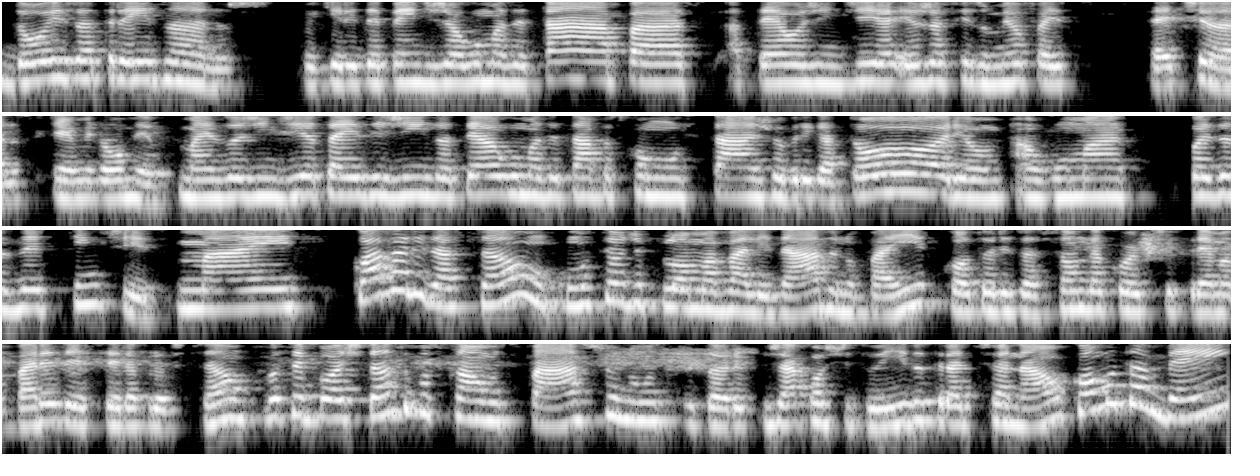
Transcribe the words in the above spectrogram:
dois a três anos porque ele depende de algumas etapas. Até hoje em dia, eu já fiz o meu faz sete anos que terminou o meu. Mas hoje em dia está exigindo até algumas etapas como um estágio obrigatório, algumas coisas nesse sentido. Mas com a validação, com o seu diploma validado no país, com a autorização da Corte Suprema para exercer a profissão, você pode tanto buscar um espaço num escritório já constituído, tradicional, como também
